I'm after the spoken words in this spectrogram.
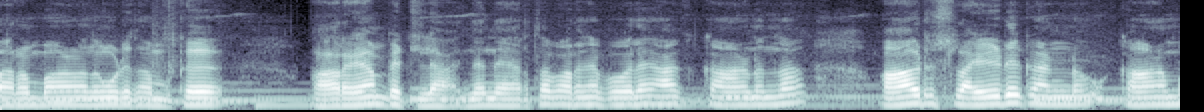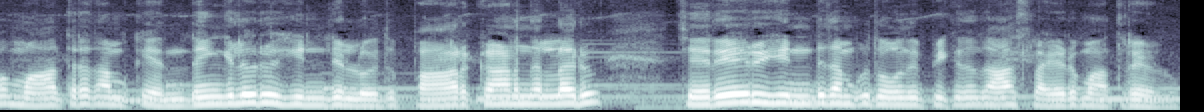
പറമ്പാണോ എന്നും കൂടി നമുക്ക് അറിയാൻ പറ്റില്ല. ഞാൻ നേരത്തെ പറഞ്ഞ പോലെ ആ കാണുന്ന ആ ഒരു സ്ലൈഡ് കണ്ടു കാണുമ്പോൾ മാത്രമേ നമുക്ക് എന്തെങ്കിലും ഒരു ഹിന്റ് ഉള്ളൂ ഇത് പാർക്കാണെന്നുള്ളൊരു ചെറിയൊരു ഹിന്റ് നമുക്ക് തോന്നിപ്പിക്കുന്നത് ആ സ്ലൈഡ് മാത്രമേ ഉള്ളൂ.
